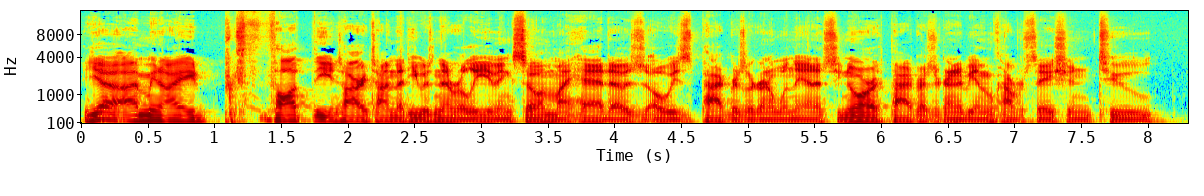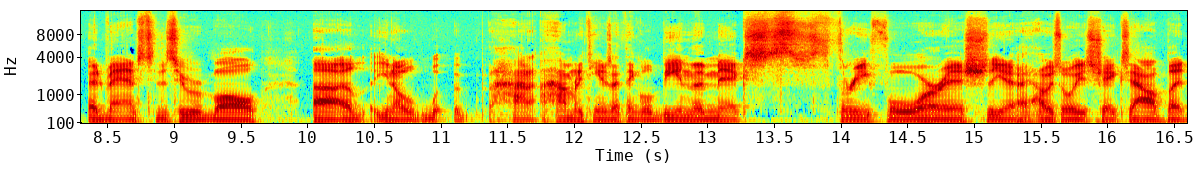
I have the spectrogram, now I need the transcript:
Yeah, I mean, I thought the entire time that he was never leaving. So in my head, I was always Packers are going to win the NFC North. Packers are going to be in the conversation to advance to the Super Bowl. Uh, you know, how, how many teams I think will be in the mix? Three, four ish. Yeah, how it always shakes out. But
